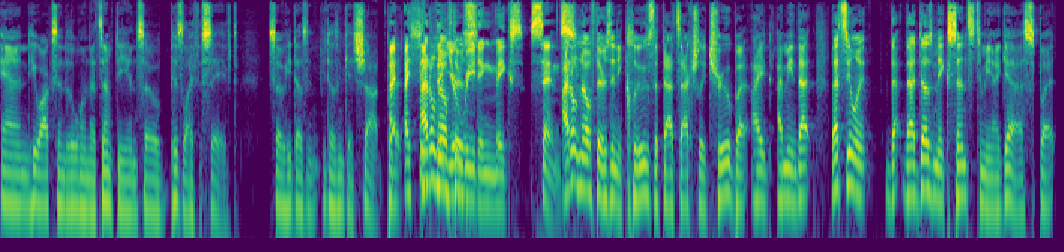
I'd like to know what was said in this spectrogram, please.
And he walks into the one that's empty, and so his life is saved. So he doesn't he doesn't get shot. But I, I think don't that know if your reading makes sense. I don't know if there's any clues that that's actually true, but I I mean that that's the only that that does make sense to me, I guess. But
